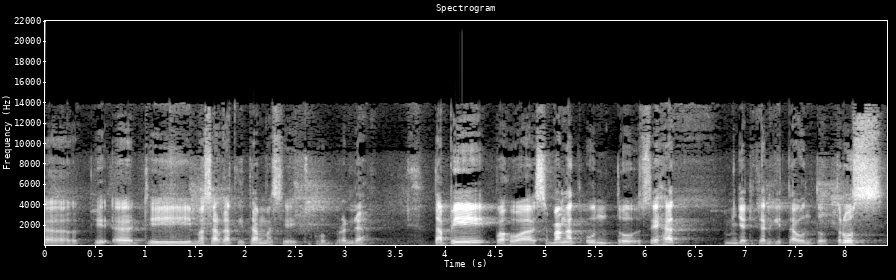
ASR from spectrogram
eh, di, eh, di masyarakat kita masih cukup rendah. Tapi bahwa semangat untuk sehat menjadikan kita untuk terus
